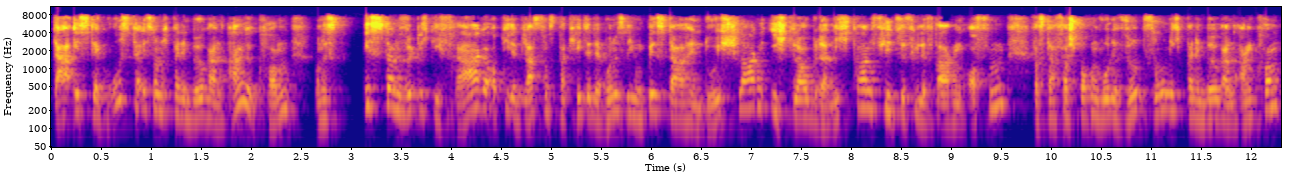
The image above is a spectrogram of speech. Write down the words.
da ist der Großteil ist noch nicht bei den Bürgern angekommen und es ist dann wirklich die Frage, ob die Entlastungspakete der Bundesregierung bis dahin durchschlagen. Ich glaube da nicht dran. Viel zu viele Fragen offen. Was da versprochen wurde, wird so nicht bei den Bürgern ankommen.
